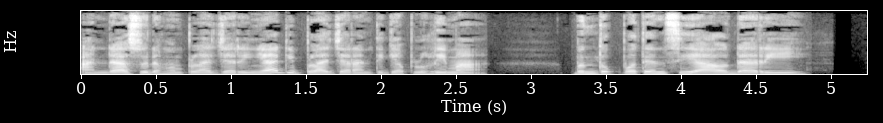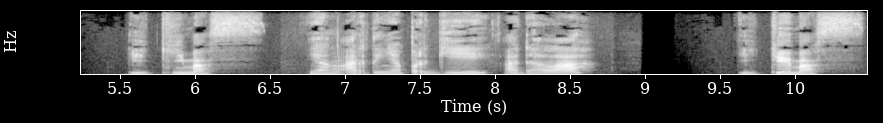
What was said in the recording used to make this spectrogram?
Anda sudah mempelajarinya di pelajaran 35. Bentuk potensial dari ikimas yang artinya pergi adalah ikemas.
